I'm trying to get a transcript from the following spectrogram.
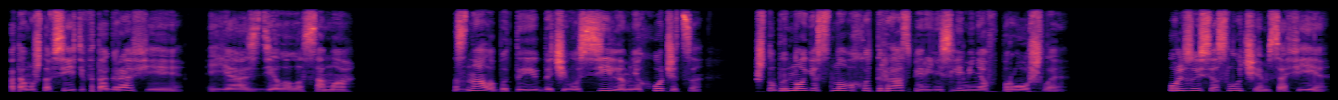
Потому что все эти фотографии я сделала сама. Знала бы ты, до чего сильно мне хочется, чтобы ноги снова хоть раз перенесли меня в прошлое. Пользуйся случаем, София.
